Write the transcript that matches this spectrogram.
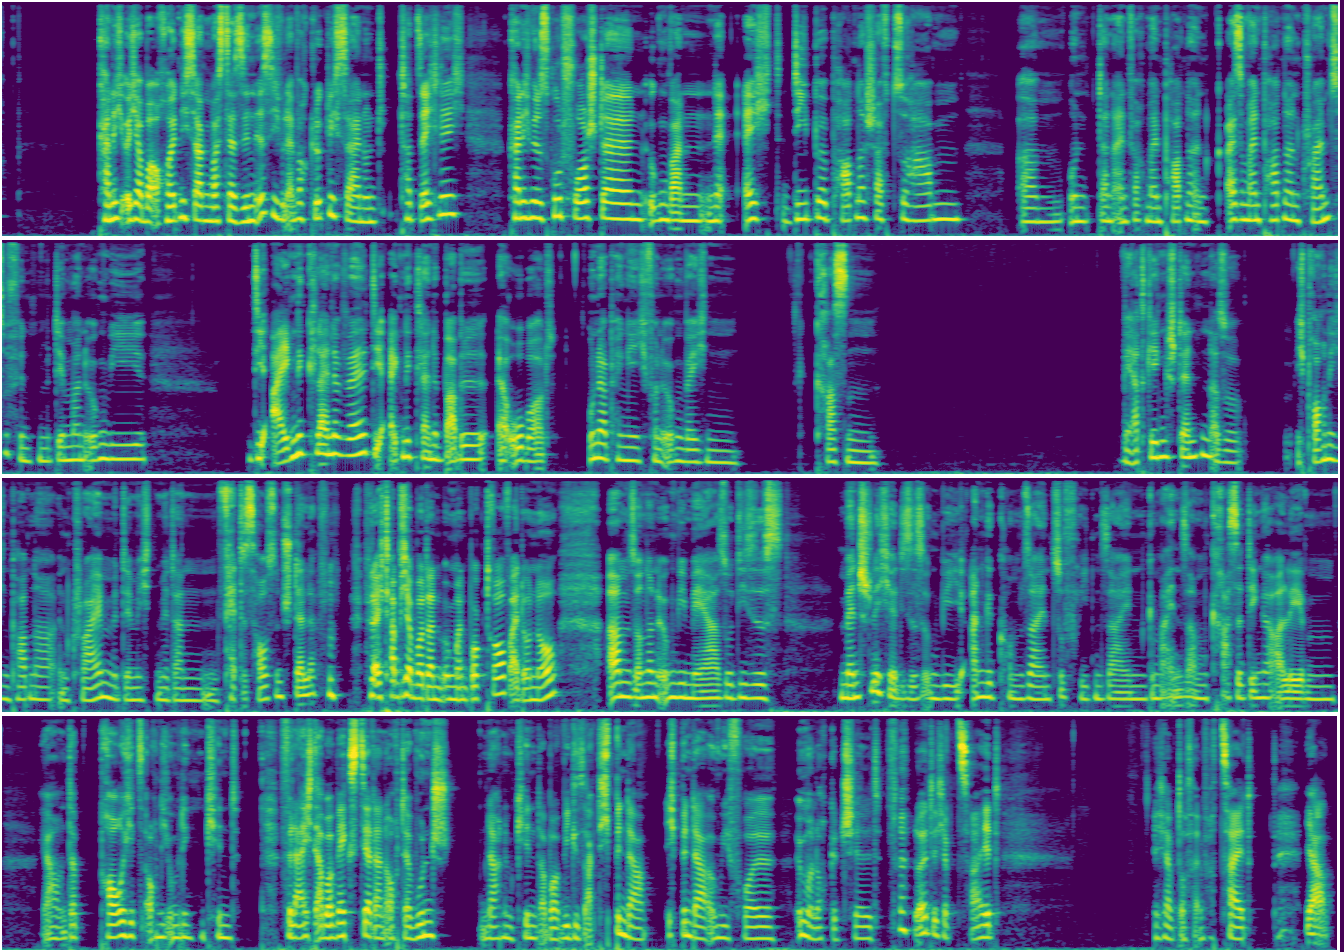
kann ich euch aber auch heute nicht sagen, was der Sinn ist. Ich will einfach glücklich sein. Und tatsächlich kann ich mir das gut vorstellen, irgendwann eine echt diepe Partnerschaft zu haben ähm, und dann einfach meinen Partner, in, also meinen Partner in Crime zu finden, mit dem man irgendwie die eigene kleine Welt, die eigene kleine Bubble erobert, unabhängig von irgendwelchen krassen Wertgegenständen. Also ich brauche nicht einen Partner in Crime, mit dem ich mir dann ein fettes Haus instelle. Vielleicht habe ich aber dann irgendwann Bock drauf, I don't know. Ähm, sondern irgendwie mehr so dieses Menschliche, dieses irgendwie angekommen sein, zufrieden sein, gemeinsam krasse Dinge erleben. Ja, und da brauche ich jetzt auch nicht unbedingt ein Kind. Vielleicht aber wächst ja dann auch der Wunsch nach einem Kind. Aber wie gesagt, ich bin da, ich bin da irgendwie voll immer noch gechillt. Leute, ich habe Zeit. Ich habe doch einfach Zeit. Ja,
